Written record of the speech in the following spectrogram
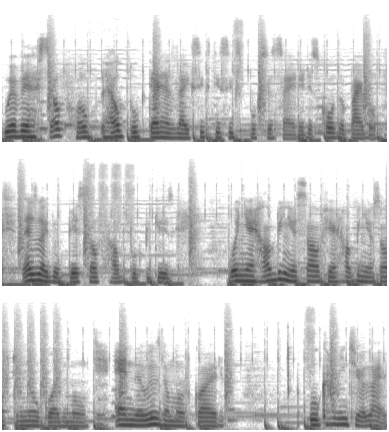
We have a self-help help book that has like 66 books inside. It is called the Bible. That is like the best self-help book because when you're helping yourself, you're helping yourself to know God more and the wisdom of God will come into your life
